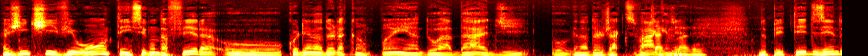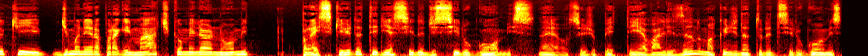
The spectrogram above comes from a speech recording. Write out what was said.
A gente viu ontem, segunda-feira, o coordenador da campanha do Haddad, o senador Jacques Wagner, Jacques Wagner, do PT, dizendo que, de maneira pragmática, o melhor nome para a esquerda teria sido de Ciro Gomes, né? ou seja, o PT avalizando uma candidatura de Ciro Gomes,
